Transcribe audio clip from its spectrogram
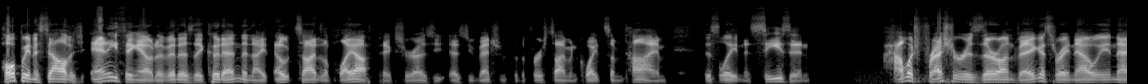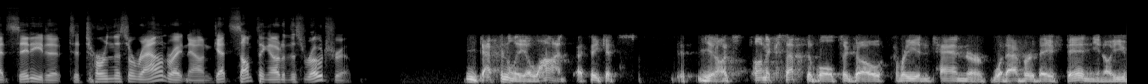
hoping to salvage anything out of it as they could end the night outside of the playoff picture, as you, as you mentioned for the first time in quite some time this late in the season. How much pressure is there on Vegas right now in that city to to turn this around right now and get something out of this road trip? Definitely a lot. I think it's you know it's unacceptable to go three and ten or whatever they've been. You know, you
